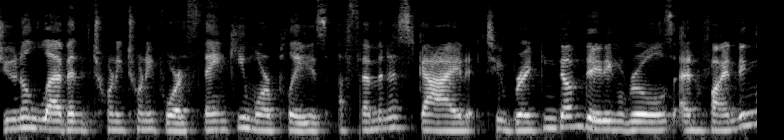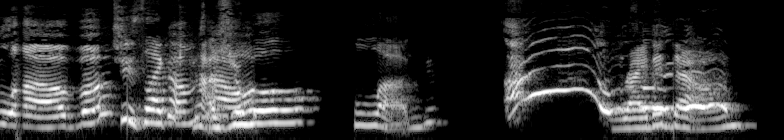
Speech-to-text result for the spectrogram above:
June 11th, 2024. Thank you more, please. A feminist guide to breaking dumb dating rules and finding love. She's like casual out. plug. Oh, Write it down.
